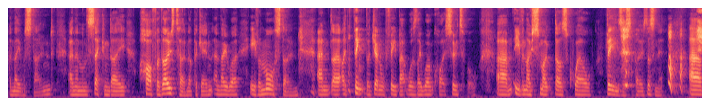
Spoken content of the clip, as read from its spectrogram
and they were stoned. And then on the second day, half of those turned up again and they were even more stoned. And uh, I think the general feedback was they weren't quite suitable, um, even though smoke does quell bees, I suppose, doesn't it? Um,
